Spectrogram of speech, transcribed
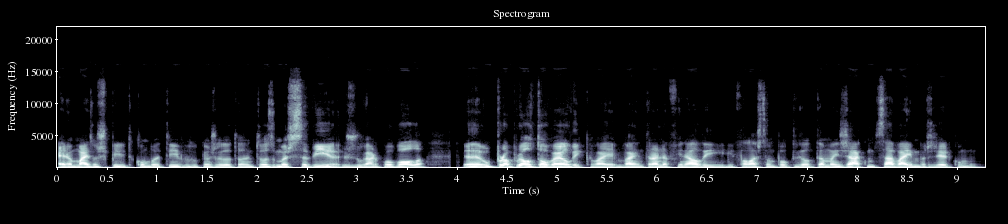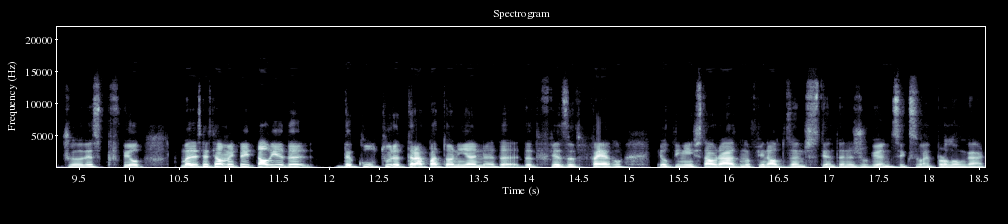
era mais um espírito combativo do que um jogador talentoso, mas sabia jogar com a bola. Uh, o próprio Altobelli, que vai, vai entrar na final, e, e, falaste um pouco dele também, já começava a emerger como um jogador desse perfil, mas essencialmente a Itália da, da cultura trapatoniana, da, da defesa de ferro, que ele tinha instaurado no final dos anos 70 na Juventus e que se vai prolongar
